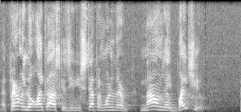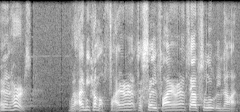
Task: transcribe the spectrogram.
They apparently don't like us because if you step in one of their mounds, they bite you and it hurts. Would I become a fire ant to save fire ants? Absolutely not.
